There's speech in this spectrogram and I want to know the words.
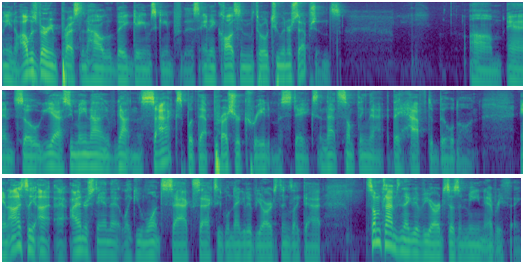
You know, I was very impressed in how they game schemed for this, and it caused him to throw two interceptions. Um, and so, yes, you may not have gotten the sacks, but that pressure created mistakes, and that's something that they have to build on. And honestly, I I understand that like you want sacks, sacks equal negative yards, things like that. Sometimes negative yards doesn't mean everything,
